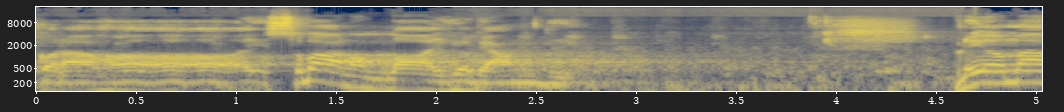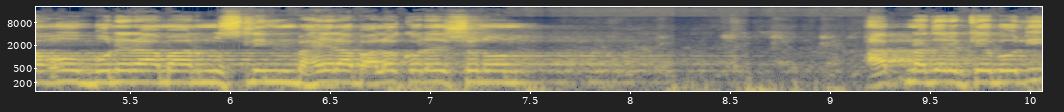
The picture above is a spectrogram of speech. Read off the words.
করা হয়। সুবান আল্লাহ প্রিয় মা ও বোনেরা, আমার মুসলিম ভাইরা ভালো করে শুনুন। আপনাদেরকে বলি,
